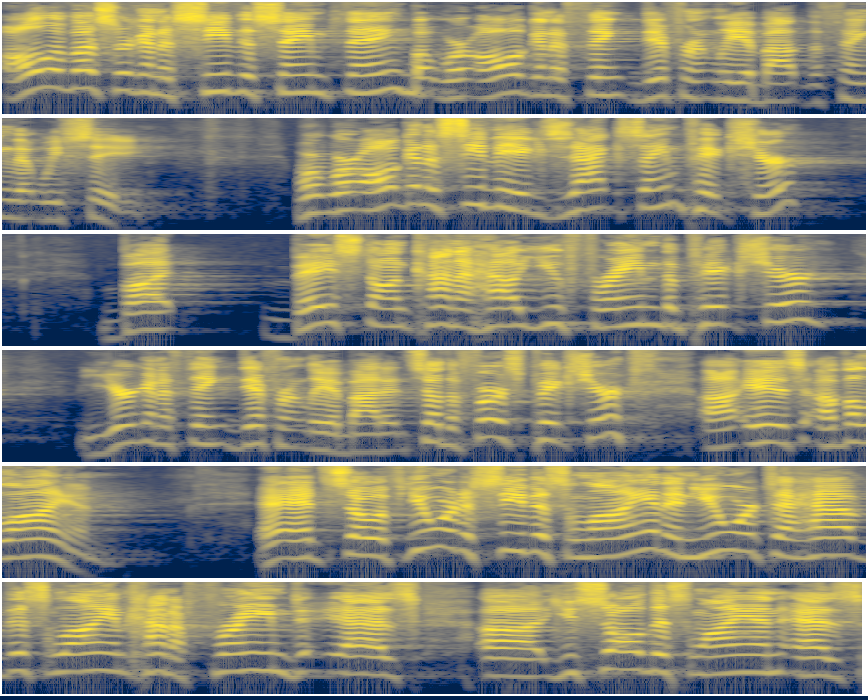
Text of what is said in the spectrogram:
All of us are going to see the same thing, but we're all going to think differently about the thing that we see. We're, we're all going to see the exact same picture, but based on kind of how you frame the picture, you're going to think differently about it. So the first picture uh, is of a lion. And so, if you were to see this lion and you were to have this lion kind of framed as uh, you saw this lion as,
